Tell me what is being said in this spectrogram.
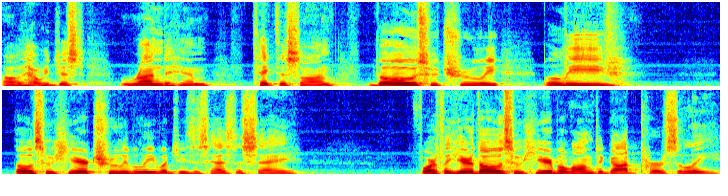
Oh, that we just run to Him, take this on. Those who truly believe those who hear truly believe what Jesus has to say. Fourthly, here, those who hear belong to God personally.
